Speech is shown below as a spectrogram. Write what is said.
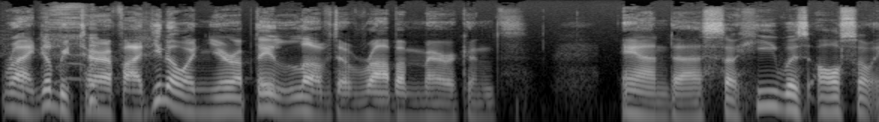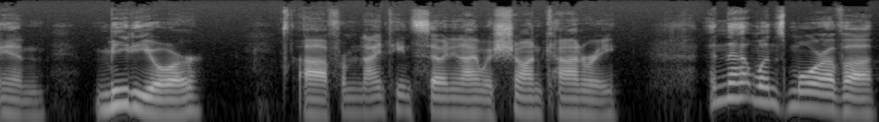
Right, you'll be terrified. you know, in Europe, they love to rob Americans. And uh, so he was also in Meteor uh, from 1979 with Sean Connery. And that one's more of a.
